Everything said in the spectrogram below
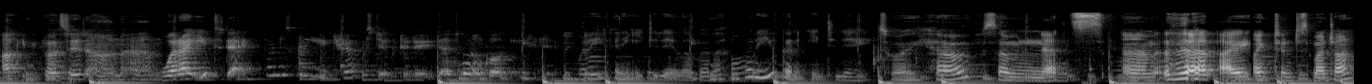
I'll keep you posted on um, what I eat today. I'm just gonna eat drumstick today. That's what I'm gonna eat today. What are you gonna eat today, little Baba? What are you gonna eat today? So I have some nuts um, that I like to just munch on.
